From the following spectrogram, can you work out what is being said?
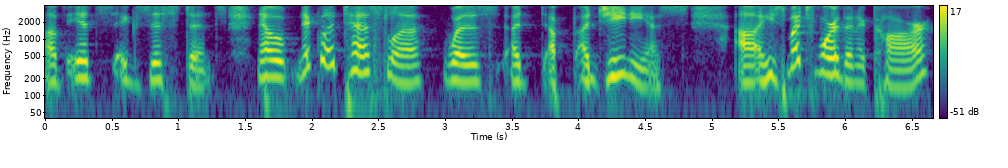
of its existence. Now, Nikola Tesla was a, a, a genius. Uh, he's much more than a car.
